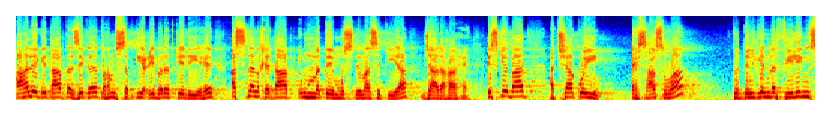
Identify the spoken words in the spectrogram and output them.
आहले किताब का ज़िक्र है तो हम सबकी इबरत के लिए है। असलन खिताब उम्मत मुस्लिमा से किया जा रहा है। इसके बाद अच्छा कोई एहसास हुआ? को दिल के अंदर फीलिंग्स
